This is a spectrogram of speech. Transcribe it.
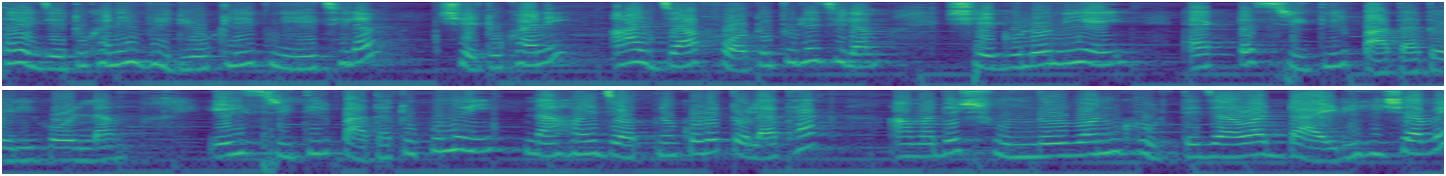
তাই যেটুখানি ভিডিও ক্লিপ নিয়েছিলাম সেটুখানি আর যা ফটো তুলেছিলাম, সেগুলো নিয়েই একটা স্মৃতির পাতা তৈরি করলাম। এই স্মৃতির পাতাটুকুনই না হয় যত্ন করে তোলা থাক, আমাদের সুন্দরবন ঘুরতে যাওয়ার ডায়েরি হিসাবে।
